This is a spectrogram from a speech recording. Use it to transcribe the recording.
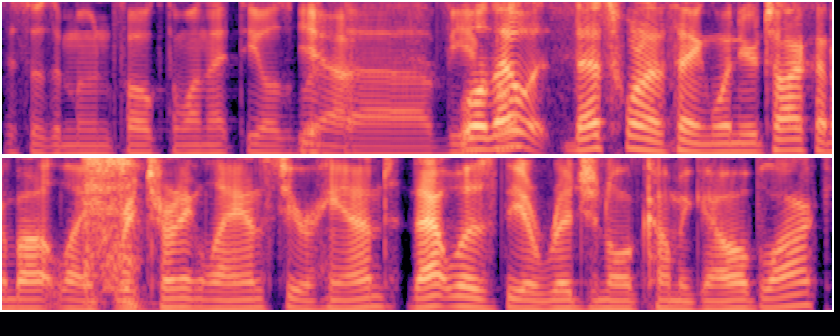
this was a moonfolk, the one that deals with Yeah. uh, Well, that that's one of the thing when you're talking about like returning lands to your hand. That was the original Kamigawa block,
